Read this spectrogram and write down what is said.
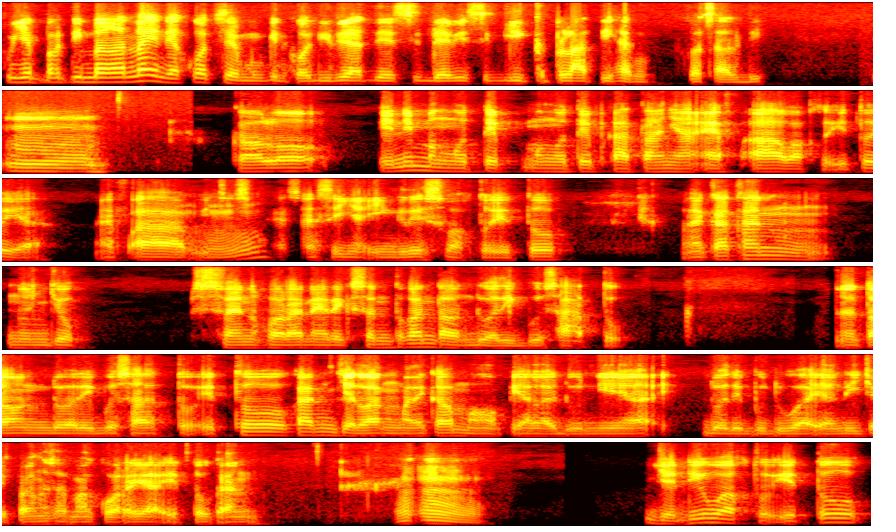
punya pertimbangan lain ya coach ya mungkin kalau dilihat dari, dari segi kepelatihan coach Aldi. Hmm, kalau ini mengutip mengutip katanya FA waktu itu ya, FA hmm. PSSI-nya Inggris waktu itu, mereka kan nunjuk Sven Goran Eriksson itu kan tahun 2001. Nah, tahun 2001 itu kan jelang mereka mau Piala Dunia 2002 yang di Jepang sama Korea itu kan. Mm -hmm. Jadi waktu itu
